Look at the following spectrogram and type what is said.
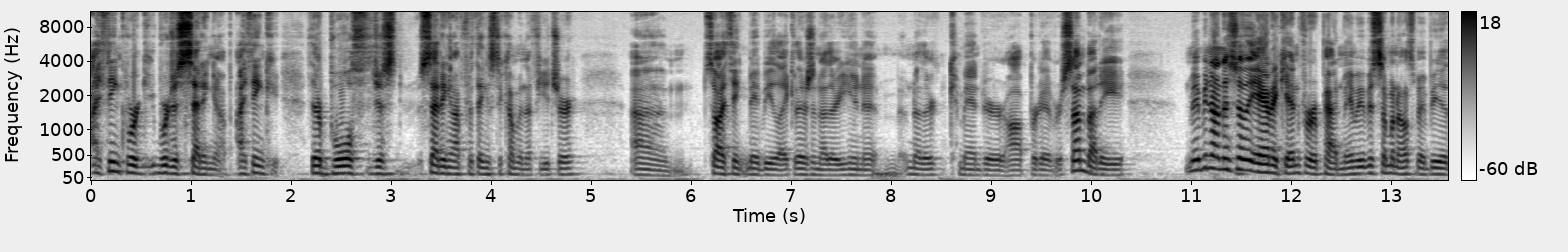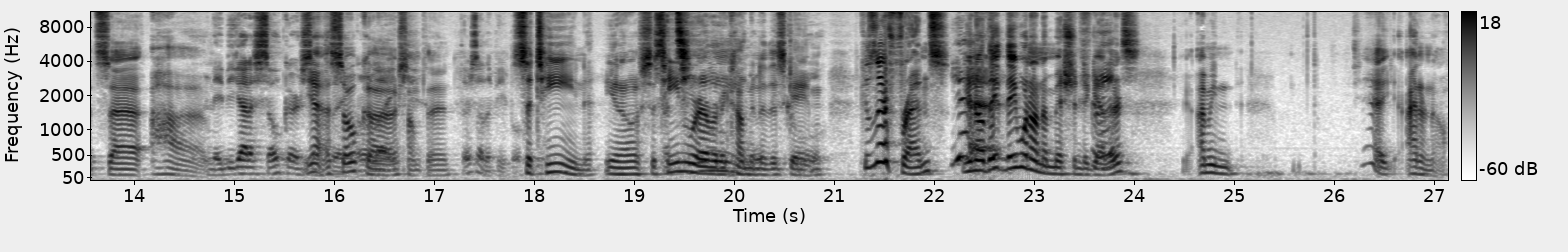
I think we're we're just setting up. I think they're both just setting up for things to come in the future. Um, so I think maybe like there's another unit, another commander operative or somebody maybe not necessarily Anakin for a Padme. Maybe it's someone else. Maybe it's uh, uh Maybe you got Ahsoka or something. yeah, Ahsoka or, like- something. There's other people. Satine, you know, if Satine, were ever to come into this game, because they're friends. Yeah. You know, they they went on a mission together. I mean, yeah, I don't know.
